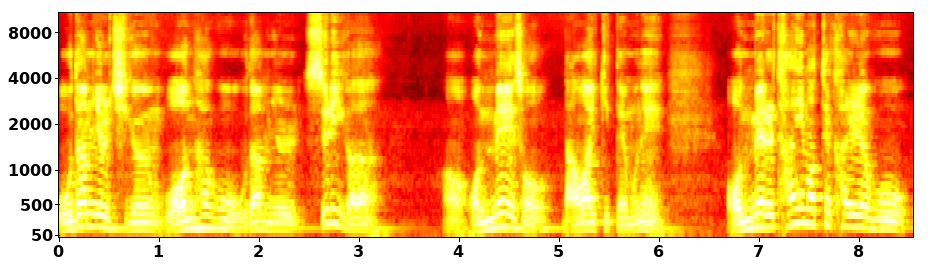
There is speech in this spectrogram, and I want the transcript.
오답률 지금 1하고 오답률 3가 어, 언매에서 나와 있기 때문에 언매를 타임 어택 하려고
